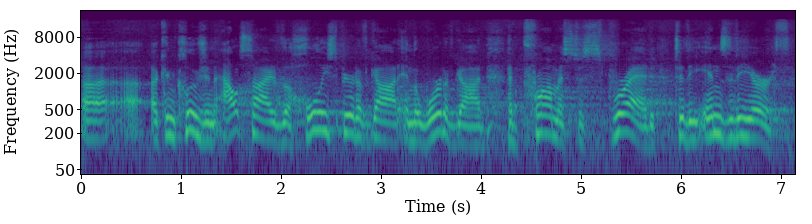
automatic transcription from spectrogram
uh, a conclusion outside of the Holy Spirit of God and the Word of God had promised to spread to the ends of the earth,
